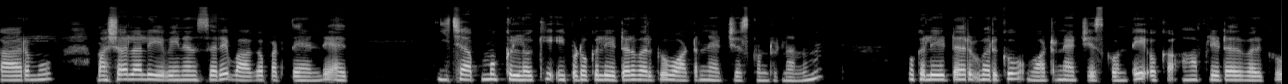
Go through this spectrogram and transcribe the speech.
కారము మసాలాలు ఏవైనా సరే బాగా పడతాయండి. ఈ చేప ముక్కల్లోకి ఇప్పుడు ఒక లీటర్ వరకు వాటర్ని యాడ్ చేసుకుంటున్నాను. ఒక లీటర్ వరకు వాటర్ని యాడ్ చేసుకుంటే ఒక హాఫ్ లీటర్ వరకు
